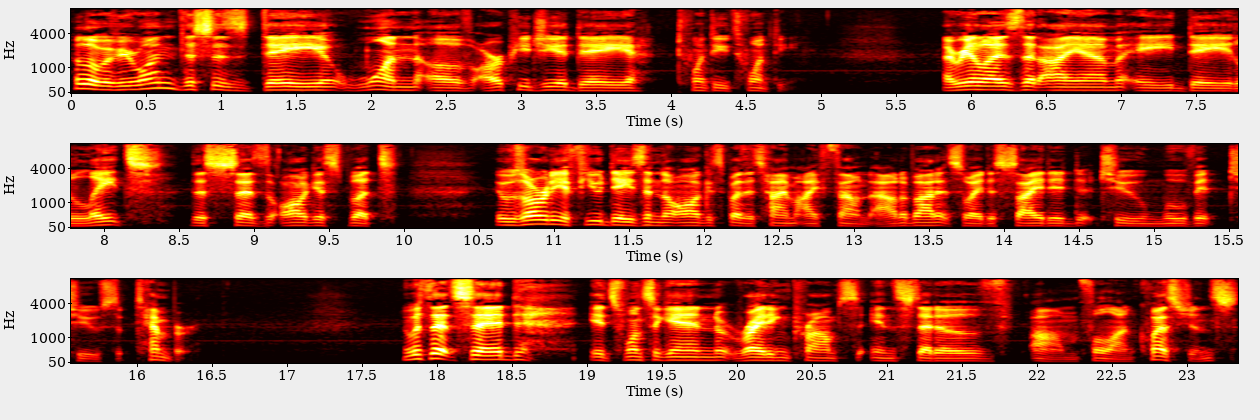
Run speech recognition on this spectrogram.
Hello, everyone. This is day one of RPG A Day 2020. I realize that I am a day late. This says August, but it was already a few days into August by the time I found out about it, so I decided to move it to September. With that said, it's once again writing prompts instead of um, full on questions.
